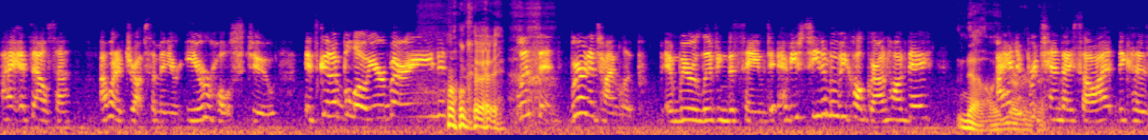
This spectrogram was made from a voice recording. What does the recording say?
Hi, it's Elsa. I want to drop some in your ear hole, Stu. It's gonna blow your brain. Okay, Listen, we're in a time loop, and we're living the same day. Have you seen a movie called Groundhog Day? no, I had to pretend I saw it because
